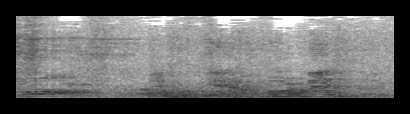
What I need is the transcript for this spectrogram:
Get him, Forman.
